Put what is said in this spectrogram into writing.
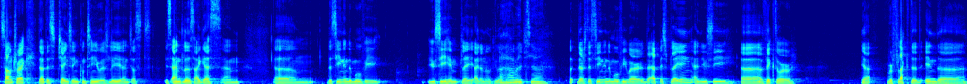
soundtrack that is changing continuously and just is endless, I guess. And um, the scene in the movie you see him play. I don't know if you have, I have it. Yeah. But there's this scene in the movie where the app is playing, and you see uh, Victor, yeah, reflected in the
